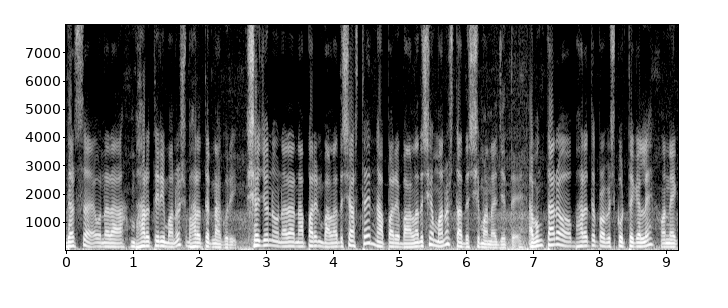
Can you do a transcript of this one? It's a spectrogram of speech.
দ্যাটস ওনারা ভারতেরই মানুষ, ভারতের নাগরিক। সেজন্য ওনারা না পারেন বাংলাদেশে আসতে, না পারে বাংলাদেশের মানুষ তাদের সীমানায় যেতে। এবং তারাও ভারতে প্রবেশ করতে গেলে অনেক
